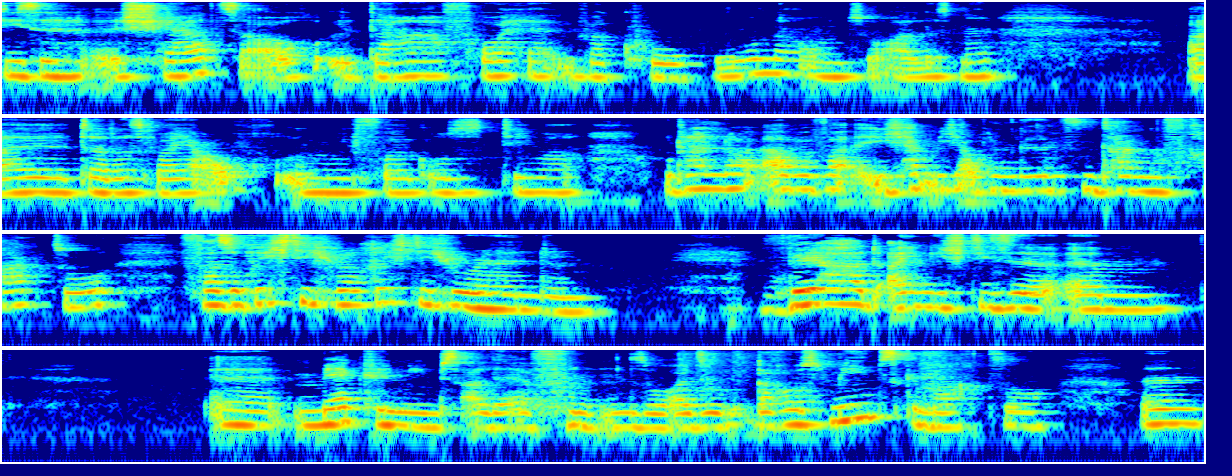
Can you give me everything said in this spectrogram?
diese äh, Scherze auch äh, da vorher über Corona und so alles, ne? Alter, das war ja auch irgendwie voll großes Thema. Oder aber war, ich habe mich auch in den letzten Tagen gefragt, so, es war so richtig, richtig random. Wer hat eigentlich diese ähm, äh, Merkel-Memes alle erfunden, so, also daraus Memes gemacht, so. Und dann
